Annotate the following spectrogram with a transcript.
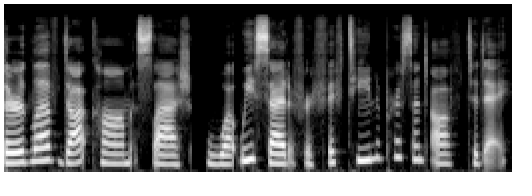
thirdlove.com slash what we said for 15% off today.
